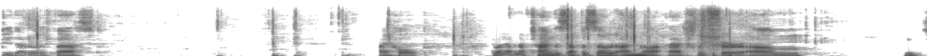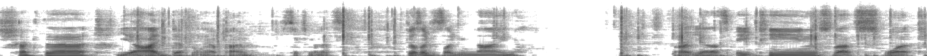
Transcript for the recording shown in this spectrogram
do that really fast. I hope. Do I have enough time this episode? I'm not actually sure. Um, check that. Yeah, I definitely have time. Six minutes. Feels like it's like nine. Alright, yeah, that's 18, so that's what?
